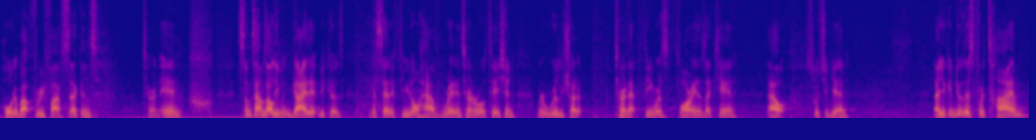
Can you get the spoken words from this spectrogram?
Hold it about three, five seconds, turn in. Sometimes I'll even guide it because, like I said, if you don't have great internal rotation, I'm gonna really try to turn that femur as far in as I can, out, switch again. Now you can do this for time,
